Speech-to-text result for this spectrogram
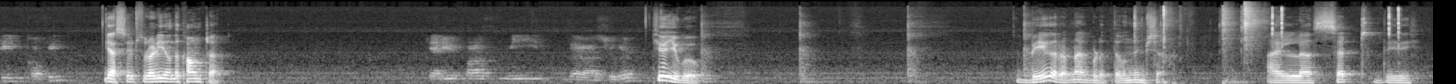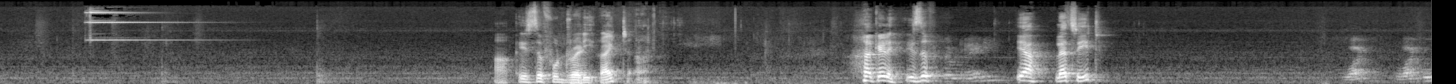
tea, coffee? Yes it's ready on the counter Can you pass ಬೇಗ ರನ್ ಆಗಿಬಿಡುತ್ತೆ ಒಂದು ನಿಮಿಷ I will set the is the food ready right ಹಾಂ ಕೇಳಿ is the Food ready? Yeah let's eat What what do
